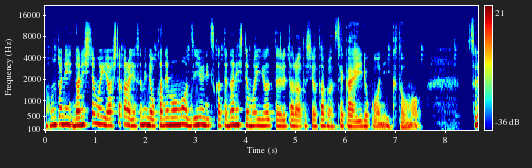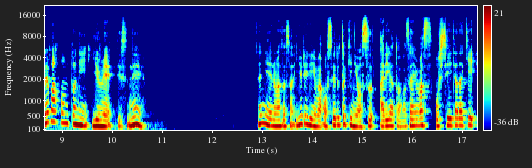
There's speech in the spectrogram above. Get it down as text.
本当に何してもいいよ。明日から休みでお金ももう自由に使って何してもいいよって言われたら私は多分世界旅行に行くと思う。それは本当に夢ですね。ダニエルマサさん、ゆりりんは押せるときに押す。ありがとうございます。押していただき、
